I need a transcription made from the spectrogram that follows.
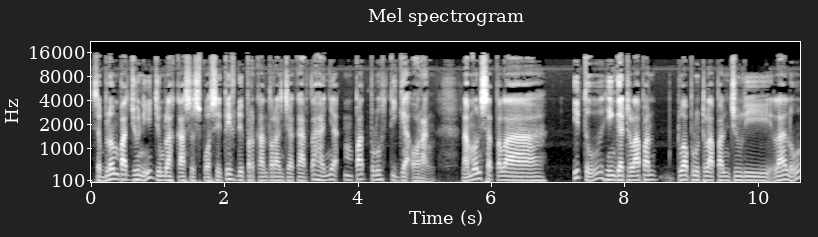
Sebelum 4 Juni, jumlah kasus positif di perkantoran Jakarta hanya 43 orang. Namun setelah itu hingga 8, 28 Juli lalu,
